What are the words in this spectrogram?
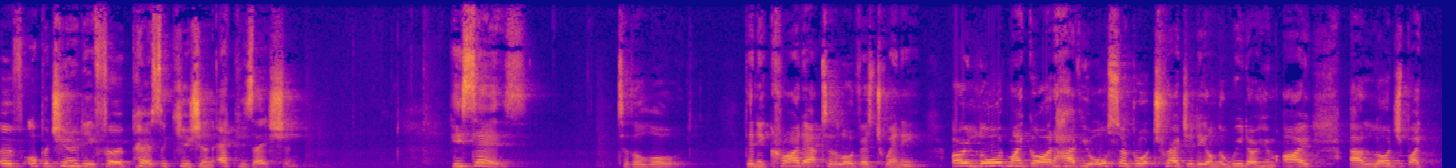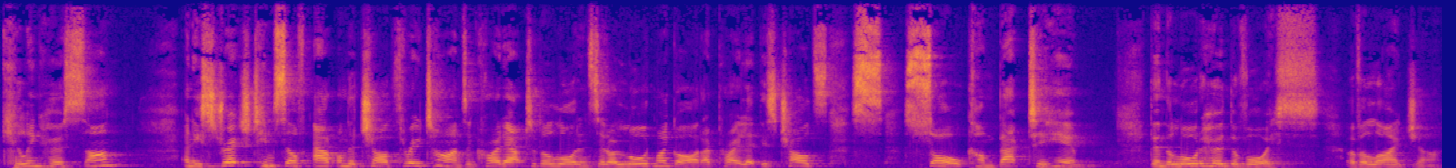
of opportunity for persecution and accusation. He says to the Lord, then he cried out to the Lord, verse 20, O Lord my God, have you also brought tragedy on the widow whom I uh, lodged by killing her son? And he stretched himself out on the child three times and cried out to the Lord and said, O Lord my God, I pray, let this child's soul come back to him. Then the Lord heard the voice of Elijah,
